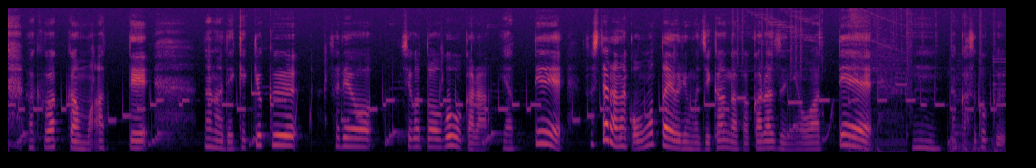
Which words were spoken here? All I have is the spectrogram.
ワクワク感もあってなので結局それを仕事を午後からやってそしたらなんか思ったよりも時間がかからずに終わってうんなんかすごく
